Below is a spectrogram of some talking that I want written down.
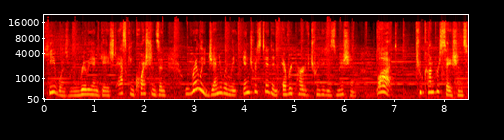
He was really engaged, asking questions, and really genuinely interested in every part of Trinity's mission. But two conversations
